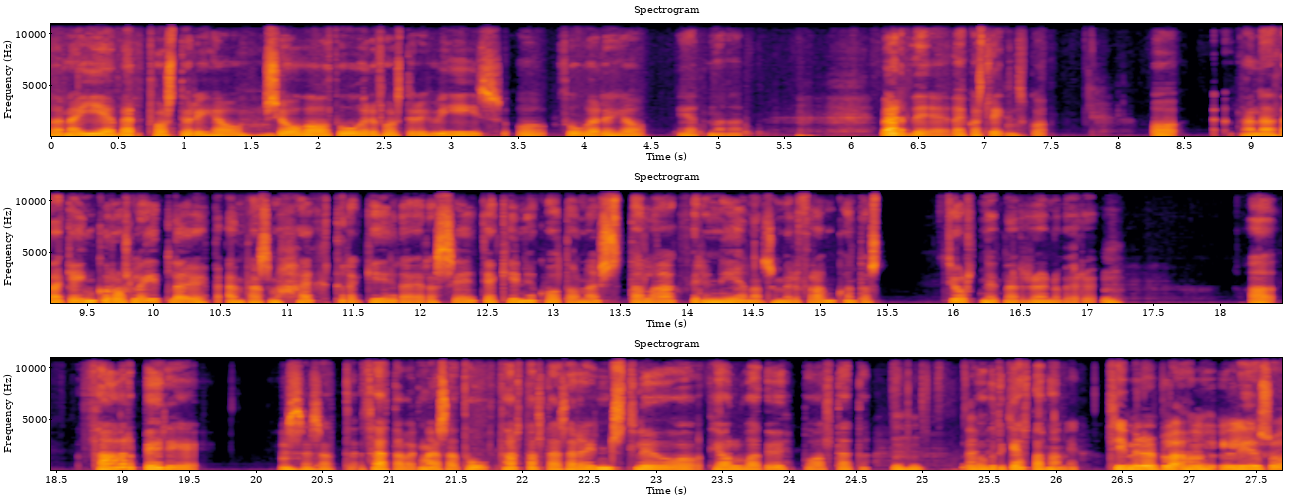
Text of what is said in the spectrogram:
þannig að ég verð fórstjóri hjá mm -hmm. sjófa og þú verður fórstjóri hjá vís og þú verður hjá hérna, verði eða eitthvað slikt sko. og þannig að það gengur óslega illa upp en það sem hægt er að gera er að setja kynjakvota á næsta lag fyrir nýðan sem eru framkvæmda stjórnirnar í raun og veru mm. að þar byrji Mm -hmm. sagt, þetta vegna þess að þú þart alltaf þessa reynslu og þjálfaði upp og allt þetta. Mm -hmm. og þú getur gert það þannig. Tímin er bara, hann líður svo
